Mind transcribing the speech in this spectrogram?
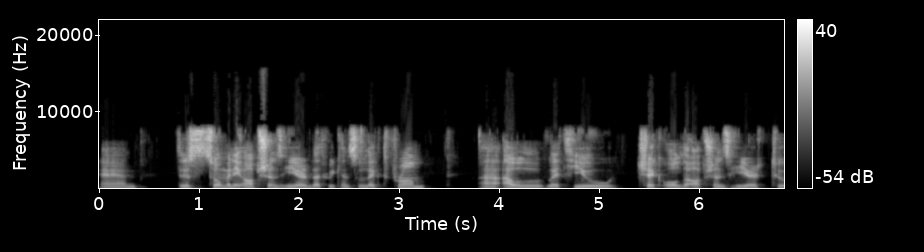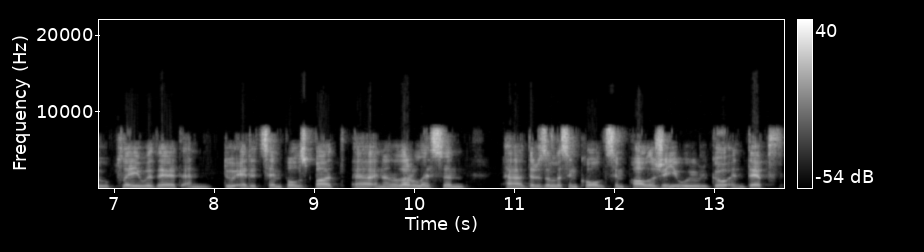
And there's so many options here that we can select from. Uh, I will let you check all the options here to play with it and do edit simples. But uh, in another lesson, uh, there's a lesson called symbology. We will go in depth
